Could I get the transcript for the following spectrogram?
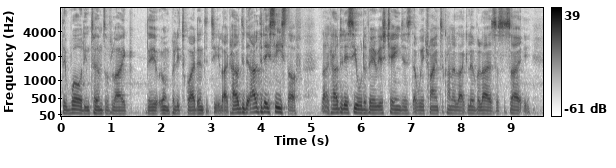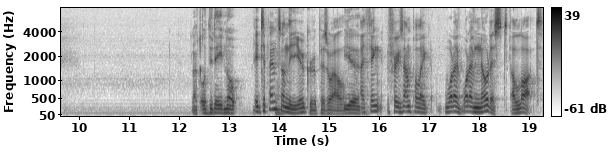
the world in terms of like their own political identity? Like, how did how do they see stuff? Like, how do they see all the various changes that we're trying to kind of like levelize a society? Like, or do they not? It depends on the year group as well. Yeah. I think, for example, like what I've what I've noticed a lot.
